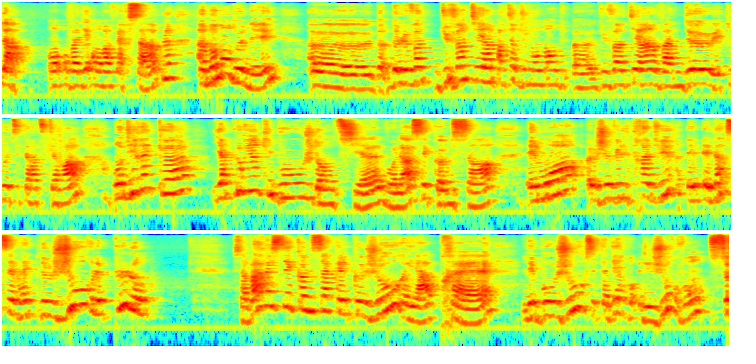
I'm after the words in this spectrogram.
là, on, va faire simple, à un moment donné, du 21, à partir du moment du, 21, 22 et tout, etc., etc., on dirait que il n'y a plus rien qui bouge dans le ciel, voilà, c'est comme ça. Et moi, je vais le traduire, et, et là, ça va être le jour le plus long. Ça va rester comme ça quelques jours et après, les beaux jours, c'est-à-dire les jours vont se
